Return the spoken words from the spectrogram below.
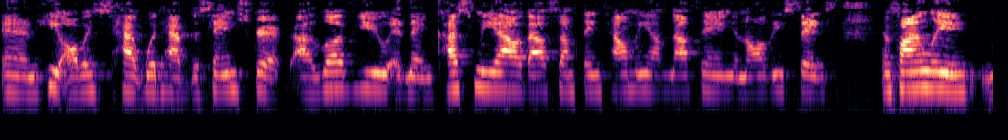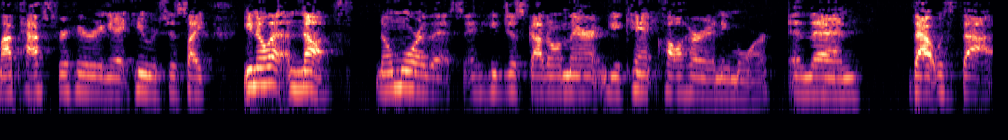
and he always had, would have the same script. I love you and then cuss me out about something, tell me I'm nothing and all these things. And finally my pastor hearing it, he was just like, you know what? Enough. No more of this. And he just got on there and you can't call her anymore. And then that was that.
